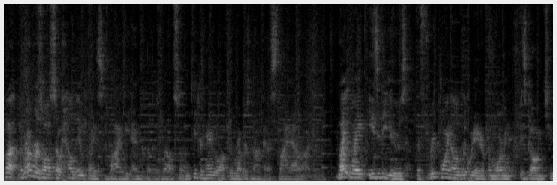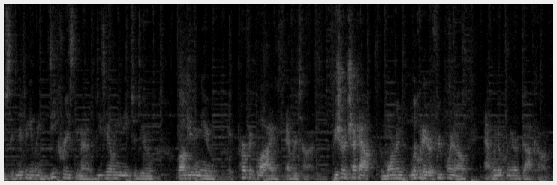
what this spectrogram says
but the rubber is also held in place by the end clip as well. So when you take your handle off, the rubber's not going to slide out on you. Lightweight, easy to use, the 3.0 Liquidator from Moerman is going to significantly decrease the amount of detailing you need to do while giving you a perfect glide every time. Be sure to check out the Moerman Liquidator 3.0 at windowcleaner.com.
